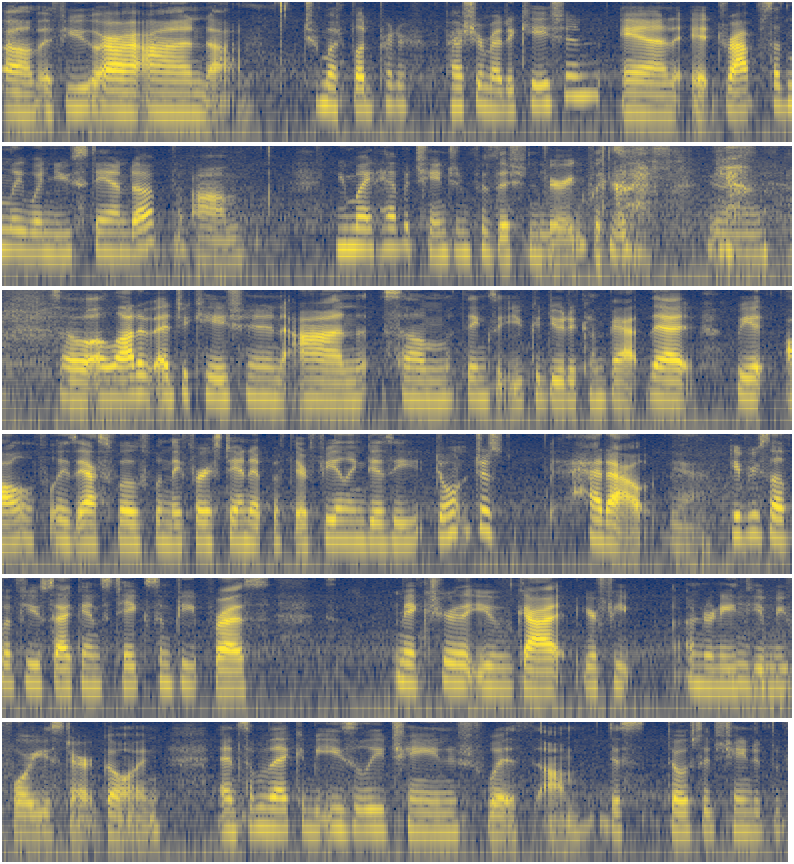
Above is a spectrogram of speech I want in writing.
um, if you are on uh, too much blood pressure medication and it drops suddenly when you stand up, um, you might have a change in position very quickly. Yeah. So a lot of education on some things that you could do to combat that. We always ask folks when they first stand up if they're feeling dizzy, don't just head out. Yeah. Give yourself a few seconds, take some deep breaths, make sure that you've got your feet underneath you mm-hmm. before you start going. And some of that can be easily changed with um, this dosage changes with-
